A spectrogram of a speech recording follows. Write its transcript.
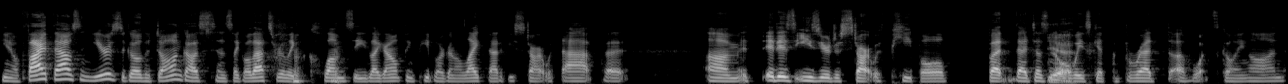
you know, 5,000 years ago, the dawn gods? And it's like, oh, that's really clumsy. like, I don't think people are going to like that if you start with that. But um, it, it is easier to start with people but that doesn't yeah. always get the breadth of what's going on.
